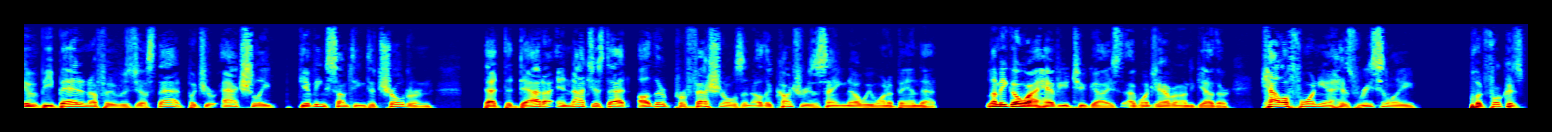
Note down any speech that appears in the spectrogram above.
it would be bad enough if it was just that, but you're actually giving something to children that the data and not just that, other professionals in other countries are saying no, we want to ban that. Let me go. where I have you two guys. I want you to have it on together. California has recently put forth because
